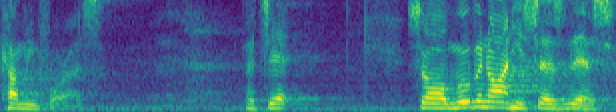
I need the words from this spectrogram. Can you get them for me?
coming for us. That's it. So moving on, he says this.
